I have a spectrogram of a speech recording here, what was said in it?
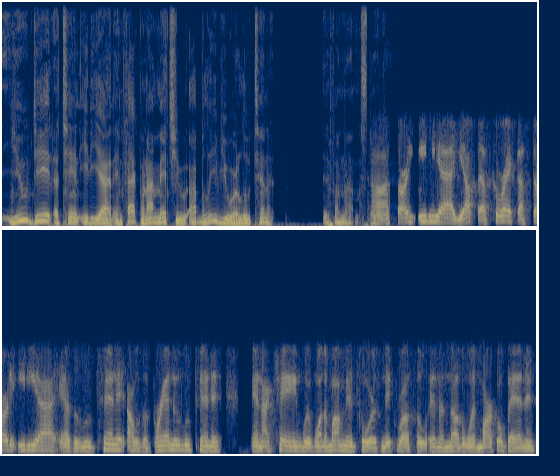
you did attend EDI. In fact, when I met you, I believe you were a lieutenant, if I'm not mistaken. Uh, I started EDI. Yep, that's correct. I started EDI as a lieutenant. I was a brand new lieutenant, and I came with one of my mentors, Nick Russell, and another one, Mark O'Bannon.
